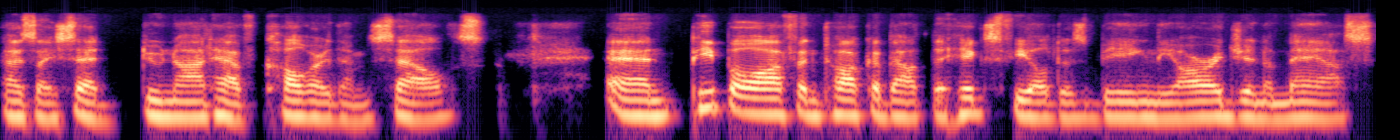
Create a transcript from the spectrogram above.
as I said, do not have color themselves. And people often talk about the Higgs field as being the origin of mass.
